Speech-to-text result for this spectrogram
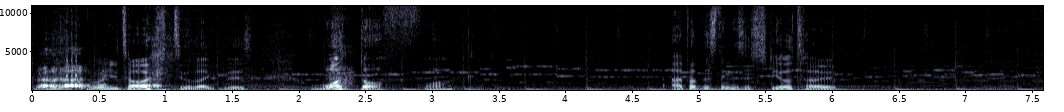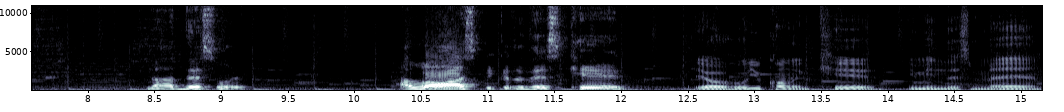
Who are you talking to like this? What the fuck? I thought this thing is a steel type. Not this one. I lost because of this kid. Yo, who are you calling kid? You mean this man?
